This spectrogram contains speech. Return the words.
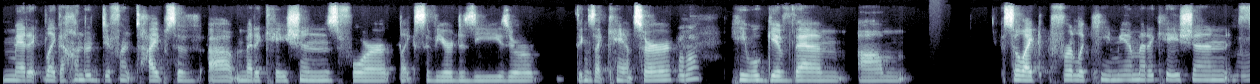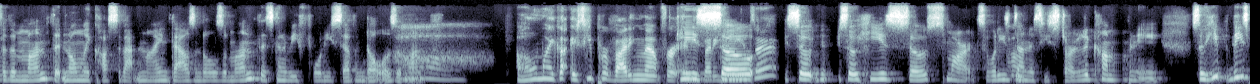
medic like a hundred different types of uh, medications for like severe disease or things like cancer. Uh-huh. He will give them um so like for leukemia medication for Mhm. the month that normally costs about nine thousand dollars a month, it's going to be forty seven dollars a month. Oh my god, is he providing that for He's anybody so- who needs it? so so he's so smart so what he's Oh. done is he started a company so he these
